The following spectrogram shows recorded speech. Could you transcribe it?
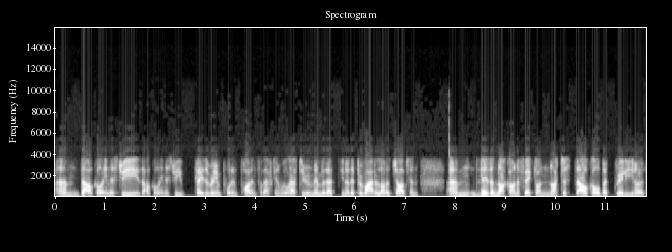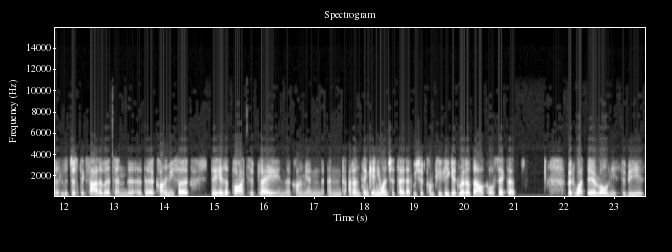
Um, the alcohol industry, the alcohol industry plays a very important part in South Africa, and we'll have to remember that you know they provide a lot of jobs and um, there's a knock-on effect on not just the alcohol, but really, you know, the logistics side of it and the, the economy. So there is a part to play in the economy, and, and I don't think anyone should say that we should completely get rid of the alcohol sector. But what their role needs to be is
